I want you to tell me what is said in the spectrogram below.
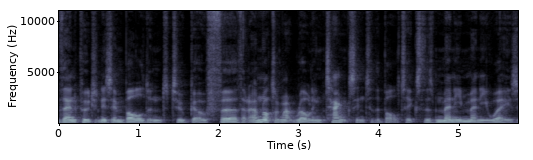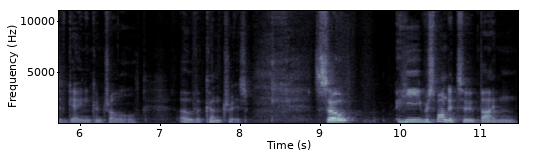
then Putin is emboldened to go further. I'm not talking about rolling tanks into the Baltics. There's many, many ways of gaining control over countries. So he responded to Biden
